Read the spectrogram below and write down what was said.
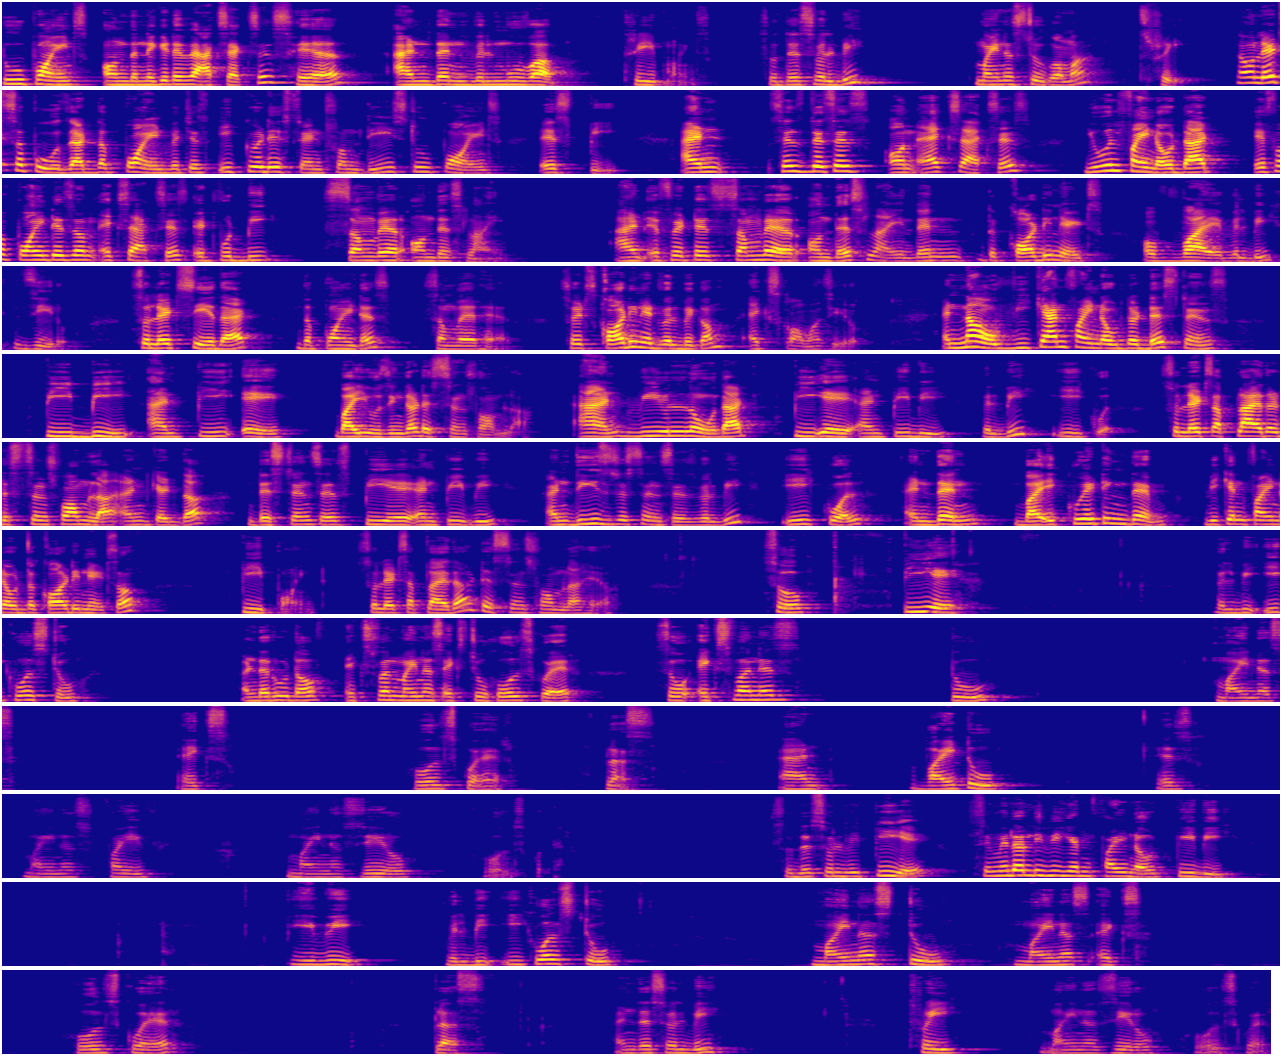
two points on the negative x-axis here and then we'll move up three points. So this will be minus 2 comma 3 now let's suppose that the point which is equidistant from these two points is p. And since this is on x-axis you will find out that if a point is on x-axis it would be somewhere on this line. And if it is somewhere on this line then the coordinates of y will be 0 so let's say that the point is somewhere here. So its coordinate will become x comma 0 and now we can find out the distance pb and pa by using the distance formula. And we will know that pa and pb will be equal so let's apply the distance formula and get the distances PA and PB and these distances will be equal and then by equating them we can find out the coordinates of P point. So let's apply the distance formula here. So PA will be equals to under root of x1 minus x2 whole square. So x1 is 2 minus x whole square plus and y2 is minus 5 minus 0 whole square. So this will be PA. Similarly, we can find out PB. PB will be equals to minus 2 minus x whole square plus and this will be 3 minus 0 whole square.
